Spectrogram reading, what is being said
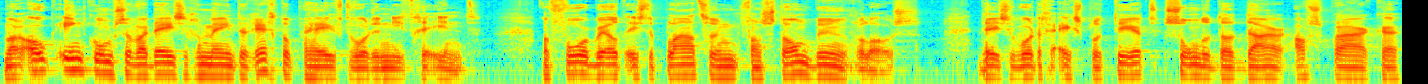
Maar ook inkomsten waar deze gemeente recht op heeft worden niet geïnd. Een voorbeeld is de plaatsing van standbungalows. Deze worden geëxploiteerd zonder dat daar afspraken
